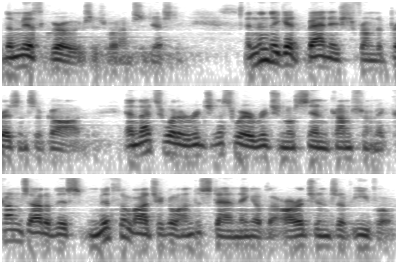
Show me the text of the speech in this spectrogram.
The myth grows, is what I'm suggesting. And then they get banished from the presence of God. And that's what orig- that's where original sin comes from. It comes out of this mythological understanding of the origins of evil.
